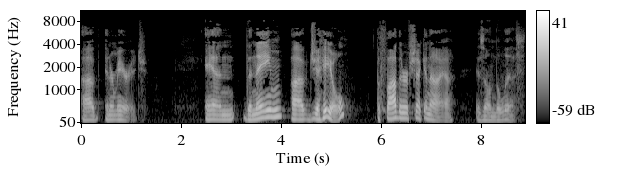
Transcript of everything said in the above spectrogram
of intermarriage. And the name of Jehiel, the father of Shechaniah, is on the list.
